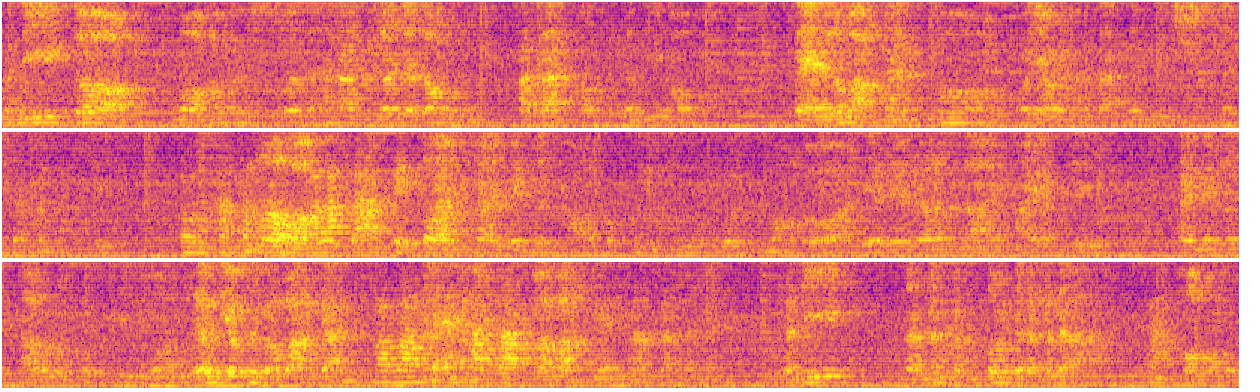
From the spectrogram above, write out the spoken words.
วันนี้ก็หมอก็ว่าถ้านั้นก็จะต้องผ่าตัดเอาถุงน้ำดีออก แต่ระหว่างนั้นก็ก็ยังไม่ผ่าตัดเนื่องเนื่องจากมันอักเสบเออค่ะต้องรอรักษาเสร็จก่อใช่นใช่เม็ดเลือดขาวก็ขึ้นสูงด้วยหมอก็บอกว่าเดี๋ยวเดี๋ยวรักษาให้หายอักเสบให้เม็ดเลือดขาวลงปกติก่อนแล้วเดี๋ยวค่อยมาว่ากัน มาวางแผนผ่าตัดมาวางแผนผ่า ตัดนะฮะคราวนี้นั่นนั่นมันต้นกรกฎาคมค่ะ พอผม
